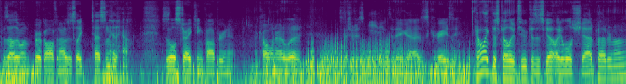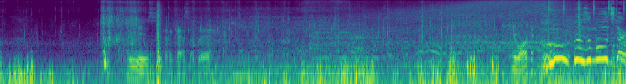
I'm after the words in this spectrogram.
because the other one broke off and I was just like testing it out. There's a little Strike King popper in it. I caught one right away. These fish are just eating today, guys. It's crazy. Kind of like this color too because it's got like a little shad pattern on it. There he is. Got a cast up there. You're walking? There's a monster!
